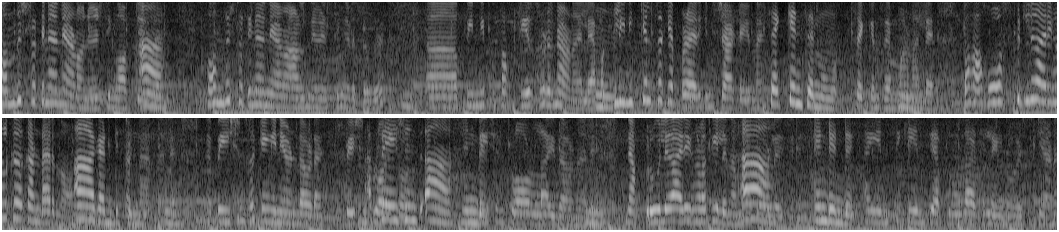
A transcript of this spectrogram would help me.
സ്വന്തം ഇഷ്ടത്തിന് തന്നെയാണോ നേഴ്സിംഗ് ഓപ്റ്റ് സ്വന്തം ഇഷ്ടത്തിന് തന്നെയാണ് ആൾ നഴ്സിംഗ് എടുത്തത്. പിന്നെ ഇപ്പോൾ ഫസ്റ്റ് ഇയർ സ്റ്റുഡന്റ് ആണ് അല്ലേ അപ്പോൾ ക്ലിനിക്കൽസ് ഒക്കെ എപ്പോഴായിരിക്കും സ്റ്റാർട്ട് ചെയ്യുന്നത് സെക്കൻഡ് സെമ്മു സെക്കൻഡ് സെം ആണല്ലേ? അപ്പോൾ ഹോസ്പിറ്റൽ കാര്യങ്ങളൊക്കെ കണ്ടായിരുന്നോ? ആ കണ്ടിട്ടുണ്ടായിരുന്നല്ലേ പേഷ്യൻസ് ഒക്കെ എങ്ങനെയുണ്ട് അവിടെ? പേഷ്യൻസ് ആ ഉണ്ട്. പേഷ്യൻ ഫ്ലോ ഉള്ള ഇതാണ് അല്ലേ? പിന്നെ അപ്രൂവൽ കാര്യങ്ങളൊക്കെ ഇല്ലേ നമ്മുടെ കോളേജിൽ ഉണ്ട് ഉണ്ട്. I N C K N C approved ആയിട്ടുള്ള യൂണിവേഴ്സിറ്റിയാണ്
